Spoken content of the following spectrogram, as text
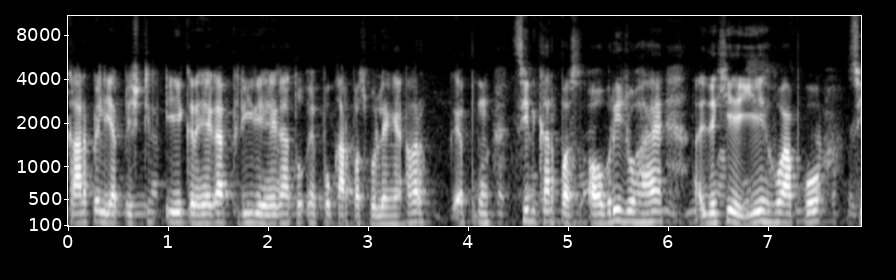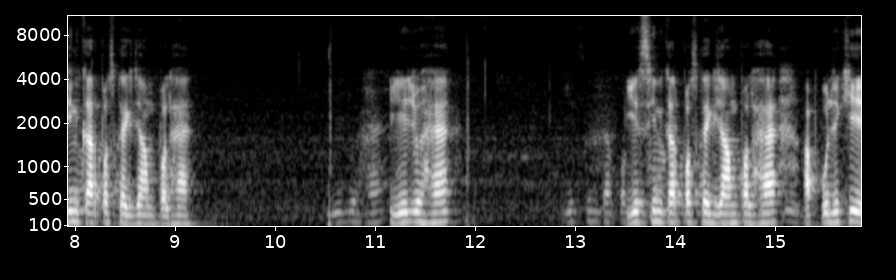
कार्पेल या पिस्टिल एक रहेगा फ्री रहेगा तो एपोकार्पस बोलेंगे। अगर सीन कार्पस ओवरी जो है देखिए ये हो आपको सीन कार्पस का एग्ज़ाम्पल है ये जो है ये सीन कर्पस का एग्ज़ाम्पल है। आपको देखिए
